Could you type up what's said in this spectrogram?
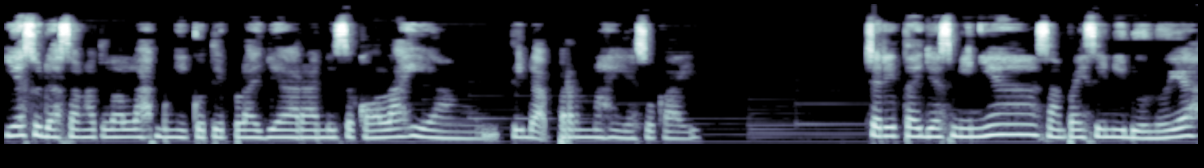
Ia sudah sangat lelah mengikuti pelajaran di sekolah yang tidak pernah ia sukai. Cerita Jasminnya sampai sini dulu ya.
